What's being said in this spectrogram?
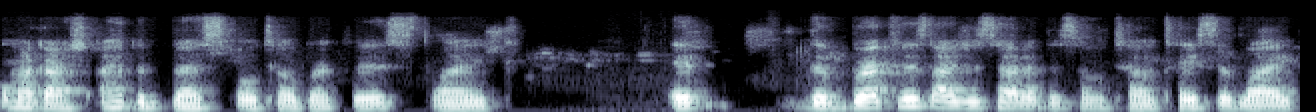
Oh my gosh, I had the best hotel breakfast. Like it, the breakfast I just had at this hotel tasted like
